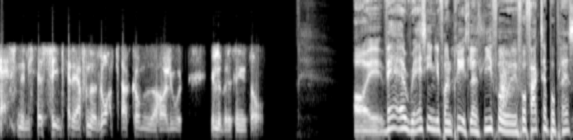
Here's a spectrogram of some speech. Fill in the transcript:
passende lige at se, hvad det er for noget lort, der er kommet ud af Hollywood i løbet af det seneste år. Og øh, hvad er Razzie egentlig for en pris? Lad os lige få, øh, få fakta på plads.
